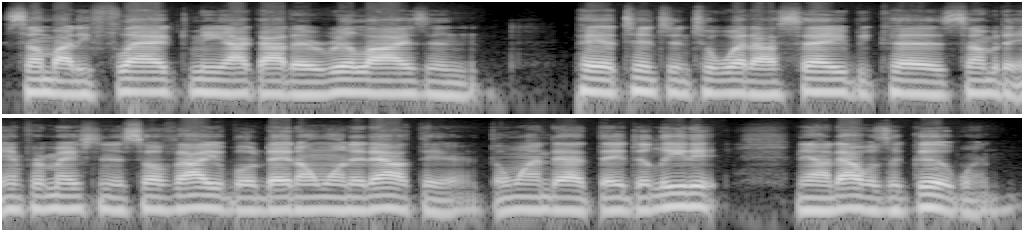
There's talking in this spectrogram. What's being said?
somebody flagged me. I got to realize and pay attention to what I say because some of the information is so valuable, they don't want it out there. The one that they deleted, now that was a good one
